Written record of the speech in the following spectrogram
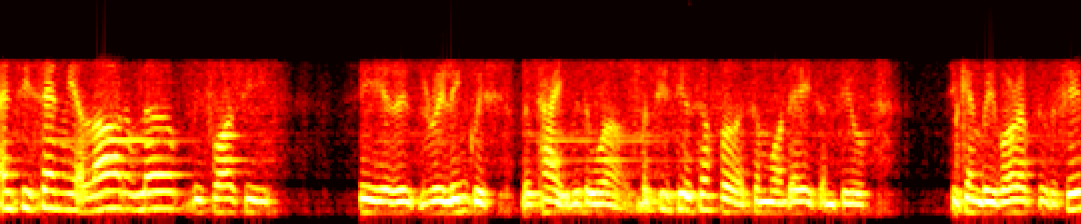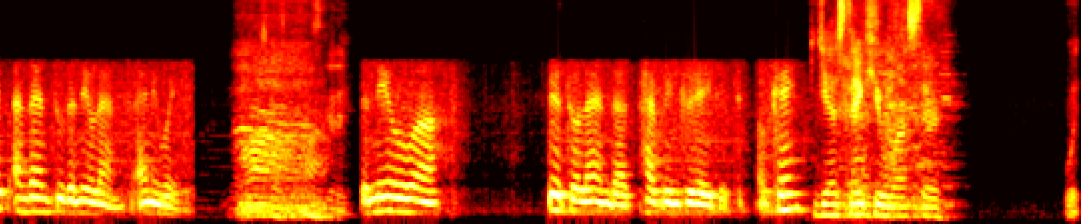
and she sent me a lot of love before she she re- relinquished the tie with the world. But she still suffers some more days until she can be brought up to the fifth and then to the new land. Anyway, the new uh, spiritual land that have been created. Okay. Yes, thank you, Master. We,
